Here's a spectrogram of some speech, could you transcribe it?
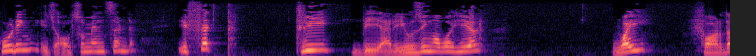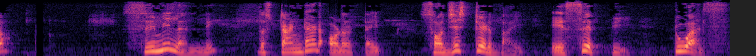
coding is also mentioned, effect 3 we are using over here, Y for the similarly the standard order type suggested by SAP towards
